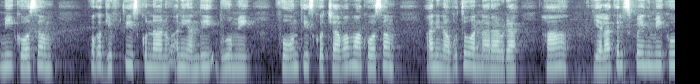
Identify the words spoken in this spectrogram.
మీకోసం ఒక గిఫ్ట్ తీసుకున్నాను అని అంది భూమి. ఫోన్ తీసుకొచ్చావా మా కోసం అని నవ్వుతూ అన్నారు ఆవిడ హా ఎలా తెలిసిపోయింది మీకు?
